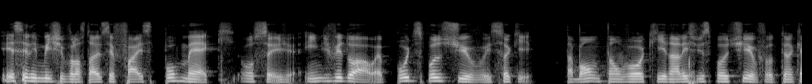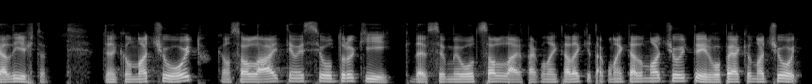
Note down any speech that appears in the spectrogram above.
Esse limite de velocidade você faz por MAC, ou seja, individual, é por dispositivo, isso aqui. Tá bom? Então vou aqui na lista de dispositivos, eu tenho aqui a lista. Tenho aqui um Note 8, que é um celular, e tenho esse outro aqui, que deve ser o meu outro celular, que está conectado aqui. Está conectado o Note 8 dele. Vou pegar aqui o Note 8.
